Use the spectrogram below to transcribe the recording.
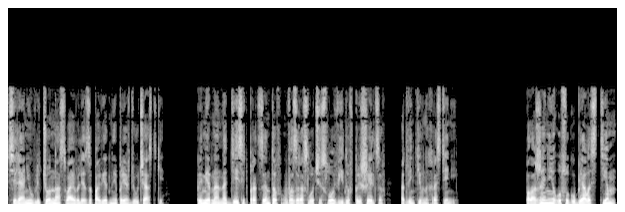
Селяне увлеченно осваивали заповедные прежде участки. Примерно на 10% возросло число видов пришельцев, адвентивных растений. Положение усугублялось тем,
